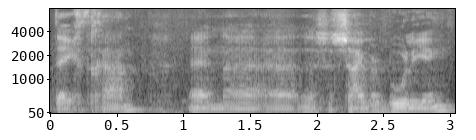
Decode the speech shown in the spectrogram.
tegen te gaan. En dat is cyberbullying.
